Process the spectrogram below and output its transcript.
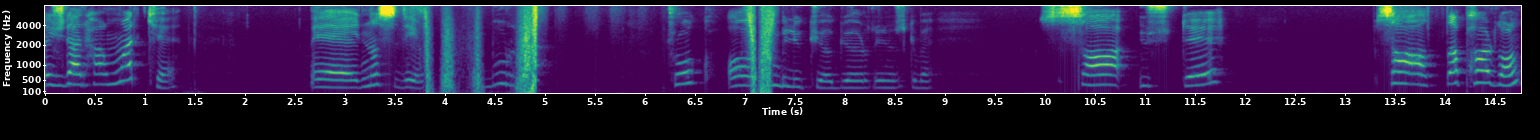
ejderham var ki ee, nasıl diyeyim? Burada çok altın birikiyor gördüğünüz gibi. Sağ üstte sağ altta pardon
